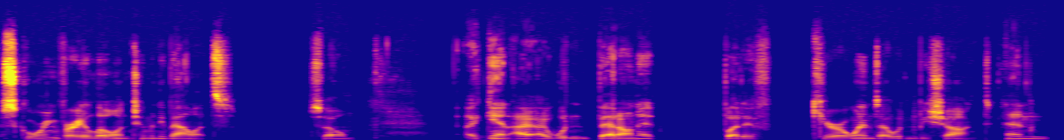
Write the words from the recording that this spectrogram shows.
scoring very low on too many ballots. So again, I, I wouldn't bet on it, but if Kira wins, I wouldn't be shocked, and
